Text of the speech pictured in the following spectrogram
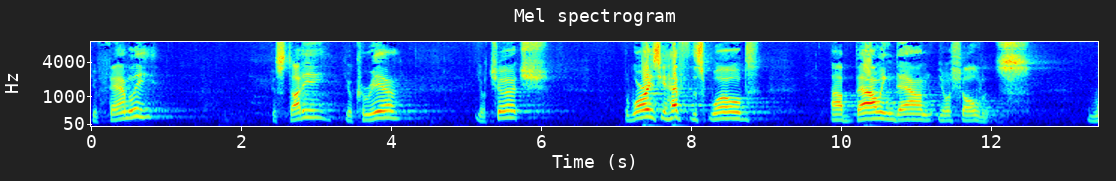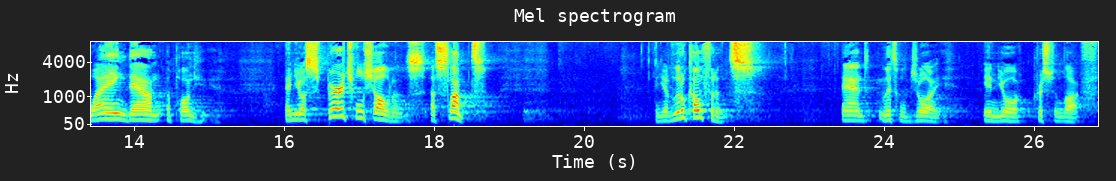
your family, your study, your career, your church, the worries you have for this world are bowing down your shoulders, weighing down upon you, and your spiritual shoulders are slumped, and you have little confidence and little joy in your Christian life.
